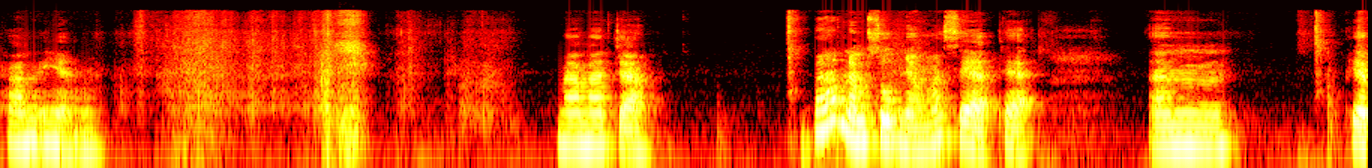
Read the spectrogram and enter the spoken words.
ทานเอียงมามาจ้ะป้าน้ำซุปอย่างมาแสบแท้อืม เพีย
